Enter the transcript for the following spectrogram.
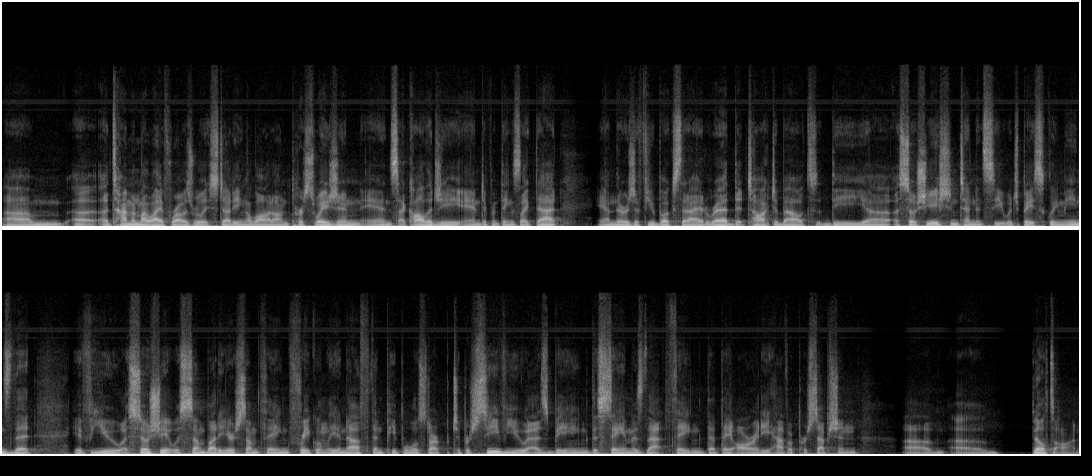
um, a, a time in my life where I was really studying a lot on persuasion and psychology and different things like that. And there was a few books that I had read that talked about the uh, association tendency, which basically means that if you associate with somebody or something frequently enough, then people will start to perceive you as being the same as that thing that they already have a perception uh, uh, built on.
